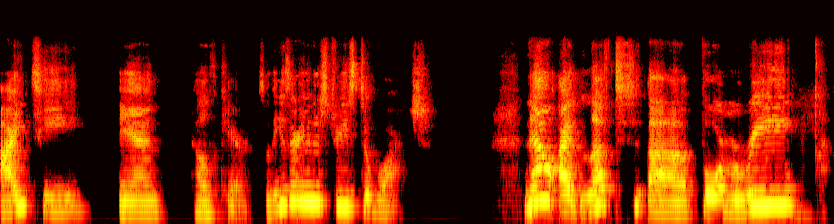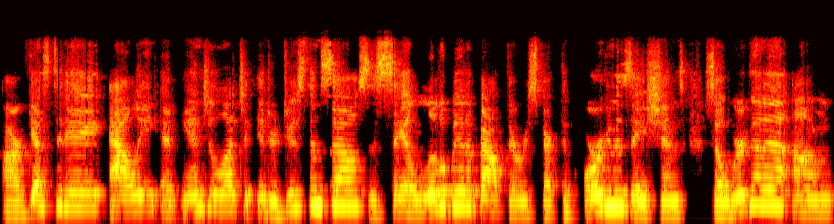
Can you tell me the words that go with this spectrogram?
IT, and healthcare. So these are industries to watch. Now, I'd love to, uh, for Marie, our guest today, Ally and Angela, to introduce themselves and say a little bit about their respective organizations. So we're gonna, um,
